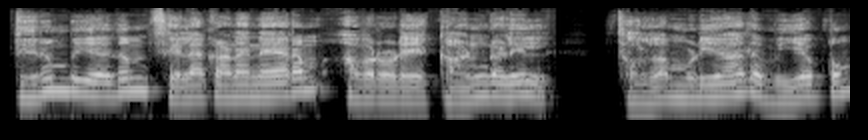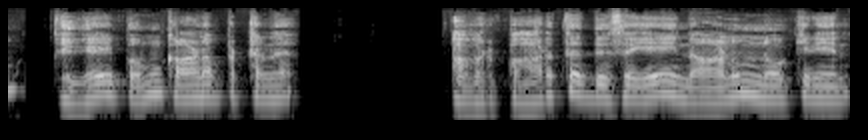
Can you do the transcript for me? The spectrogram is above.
திரும்பியதும் சில கண நேரம் அவருடைய கண்களில் சொல்ல முடியாத வியப்பும் திகைப்பும் காணப்பட்டன. அவர் பார்த்த திசையை நானும் நோக்கினேன்.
